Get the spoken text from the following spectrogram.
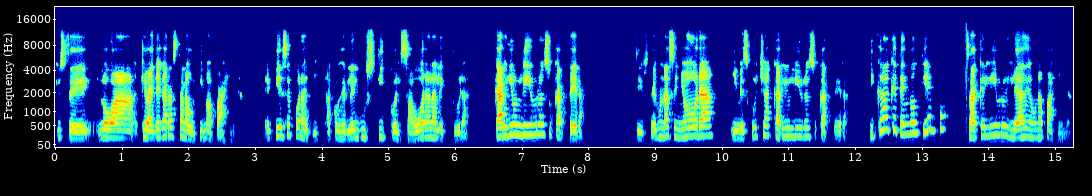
que usted lo va, que va a llegar hasta la última página. Empiece por allí, a cogerle el gustico, el sabor a la lectura. Cargue un libro en su cartera. Si usted es una señora y me escucha, cargue un libro en su cartera. Y cada que tenga un tiempo, saque el libro y lea de una página.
